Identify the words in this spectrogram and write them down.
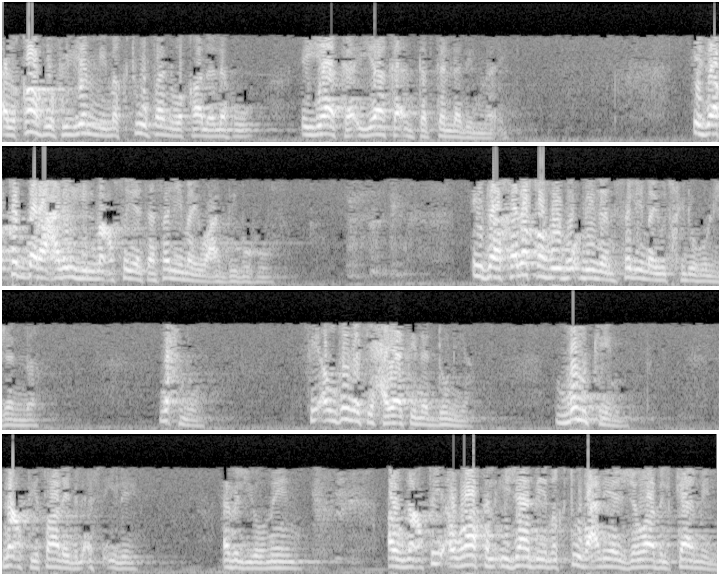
ألقاه في اليم مكتوفا وقال له إياك إياك أن تبتل بالماء. إذا قدر عليه المعصية فلم يعذبه. إذا خلقه مؤمنا فلم يدخله الجنة. نحن في أنظمة حياتنا الدنيا ممكن نعطي طالب الأسئلة قبل يومين أو نعطيه أوراق الإجابة مكتوب عليها الجواب الكامل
